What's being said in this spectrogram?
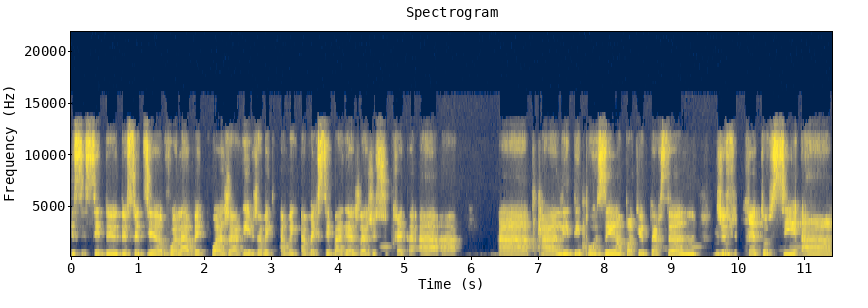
fait, c'est de, de, se dire voilà avec quoi j'arrive, avec, avec, avec ces bagages-là, je suis prête à, à, à, les déposer en tant que personne. Je mm-hmm. suis prête aussi à,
